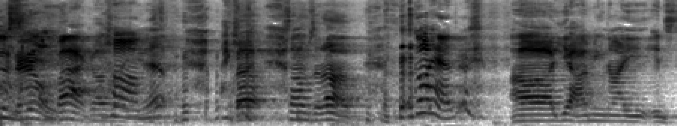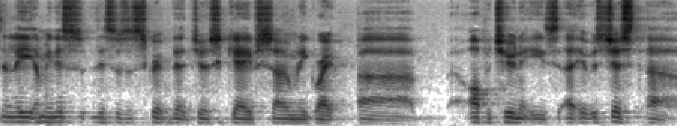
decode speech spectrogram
just sitting back. I was Um, like, yep. That sums it up. Go ahead. Uh, yeah, I mean, I instantly. I mean, this this was a script that just gave so many great uh, opportunities. Uh, it was just uh,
